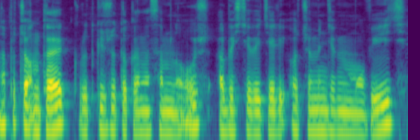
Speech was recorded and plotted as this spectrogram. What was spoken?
Na początek krótki rzut oka na sam nóż, abyście wiedzieli o czym będziemy mówić.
